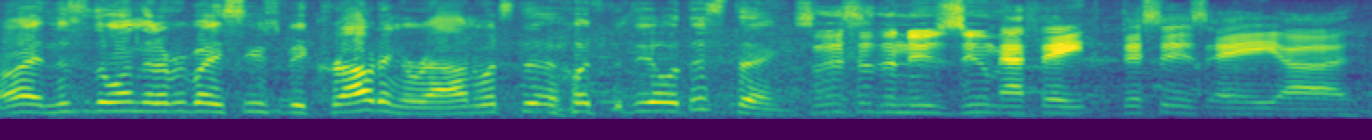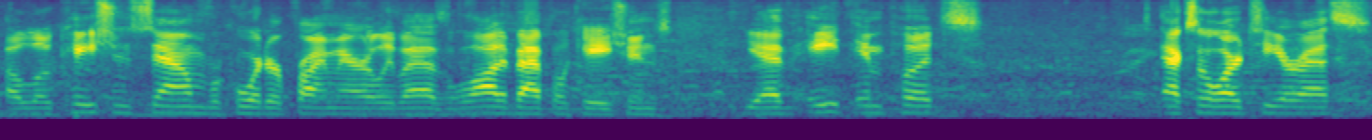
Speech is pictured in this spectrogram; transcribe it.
All right, and this is the one that everybody seems to be crowding around. What's the what's the deal with this thing? So this is the new Zoom F8. This is a, uh, a location sound recorder primarily, but has a lot of applications. You have eight inputs, XLR TRS.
